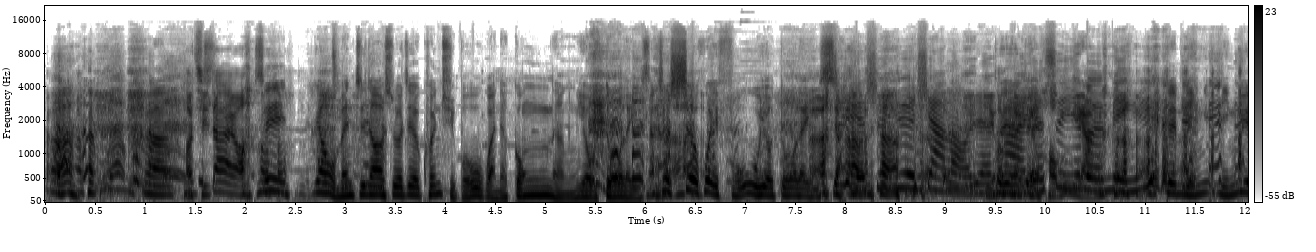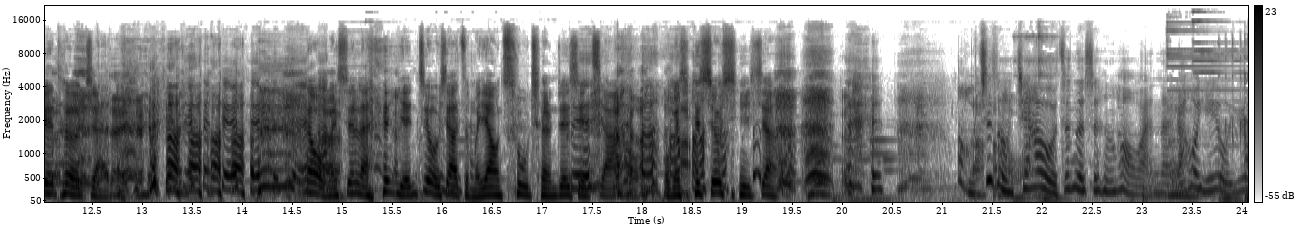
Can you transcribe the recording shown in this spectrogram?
啊，好期待哦！所以让我们知道说，这个昆曲博物馆的功能又多了一些，就社会服务又多了一些。这也是月下老人嘛，也是一轮明月，对明明月。特展，那我们先来研究一下怎么样促成这些佳偶。我们先休息一下。哦，这种佳偶真的是很好玩的，然后也有怨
